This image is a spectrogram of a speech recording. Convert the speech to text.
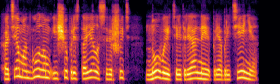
Хотя монголам еще предстояло совершить новые территориальные приобретения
